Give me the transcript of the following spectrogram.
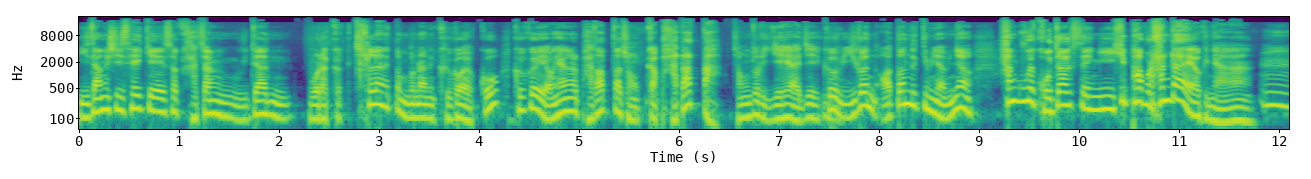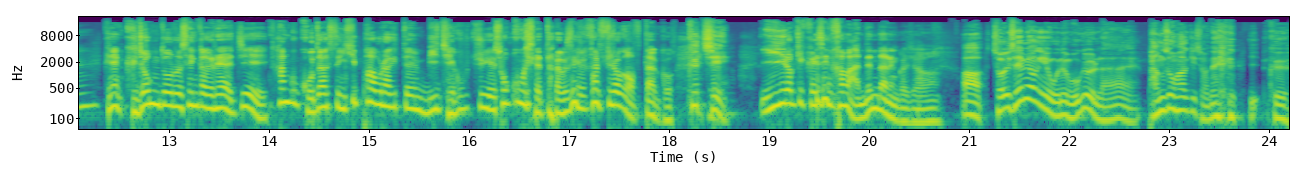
이 당시 세계에서 가장 위대한 뭐랄까 찬란했던 문화는 그거였고 그거에 영향을 받았다 정 그러니까 받았다 정도로 이해해야지. 그 음. 이건 어떤 느낌이냐면요. 한국의 고등학생이 힙합을 한다예요, 그냥. 음. 그냥 그 정도로 생각을 해야지 한국 고등학생이 힙합을 하기 때문에 미 제국주의의 속국이 됐다라고 생각할 필요가 없다고. 그치. 이렇게까지 생각하면 안 된다는 거죠. 아, 저희 세 명이 오늘 목요일 날 방송하기 전에 이- 그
